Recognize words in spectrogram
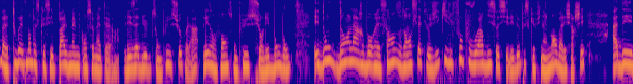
bah, Tout bêtement parce que c'est pas le même consommateur. Les adultes sont plus chocolat, les enfants sont plus sur les bonbons. Et donc, dans l'arborescence, dans cette logique, il faut pouvoir dissocier les deux parce que finalement, on va les chercher à des,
